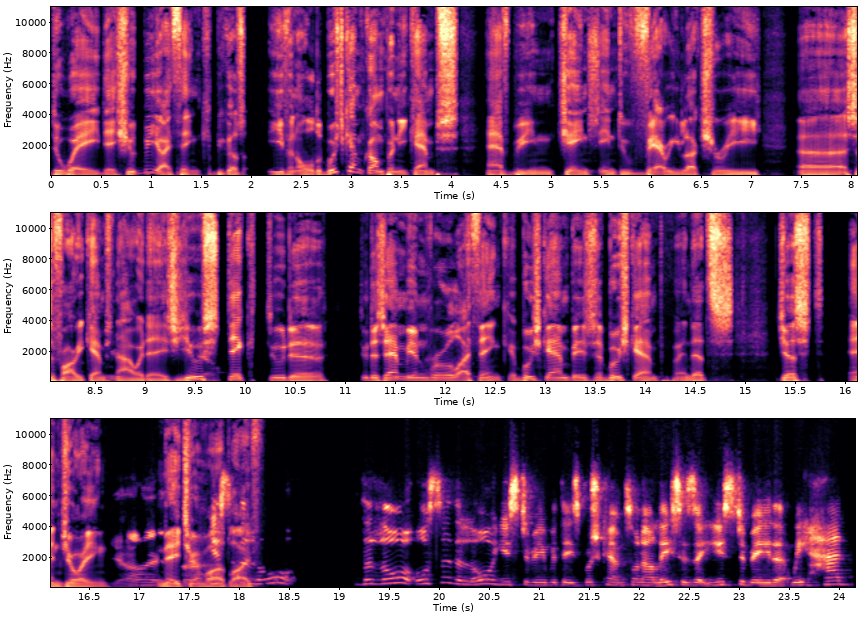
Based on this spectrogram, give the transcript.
the way they should be. I think because even all the bush camp company camps have been changed into very luxury uh, safari camps nowadays. You stick to the to the Zambian rule. I think a bush camp is a bush camp, and that's just enjoying Yeah, nature uh, and Yes, wildlife. the law, the law, also the law used to be with these bush camps on our leases. It used to be that we had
